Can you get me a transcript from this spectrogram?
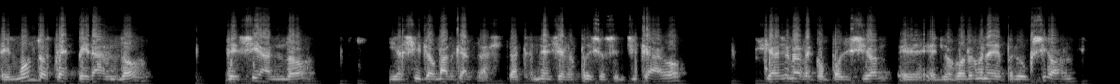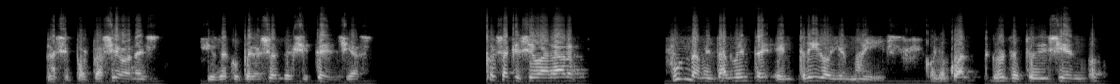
el mundo está esperando, deseando, y así lo marca la, la tendencia de los precios en Chicago, que haya una recomposición eh, en los volúmenes de producción, las exportaciones y recuperación de existencias, cosa que se va a dar fundamentalmente en trigo y en maíz. Con lo cual, con esto estoy diciendo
